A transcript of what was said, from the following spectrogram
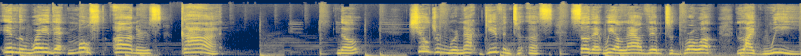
in the way that most honors God. No, children were not given to us so that we allow them to grow up like weed.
